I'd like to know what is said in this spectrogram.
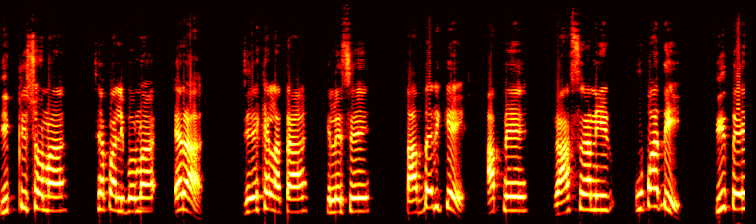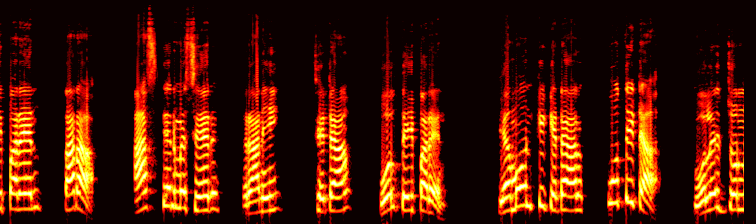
দীপ্তি শর্মা, শেফালি বর্মা এরা। যে খেলাটা খেলেছে, তাদেরকে আপনি রাজরানীর উপাধি দিতেই পারেন তারা। আজকের ম্যাচের রানী, সেটা বলতেই পারেন। এমন ক্রিকেটার প্রতিটা দলের জন্য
